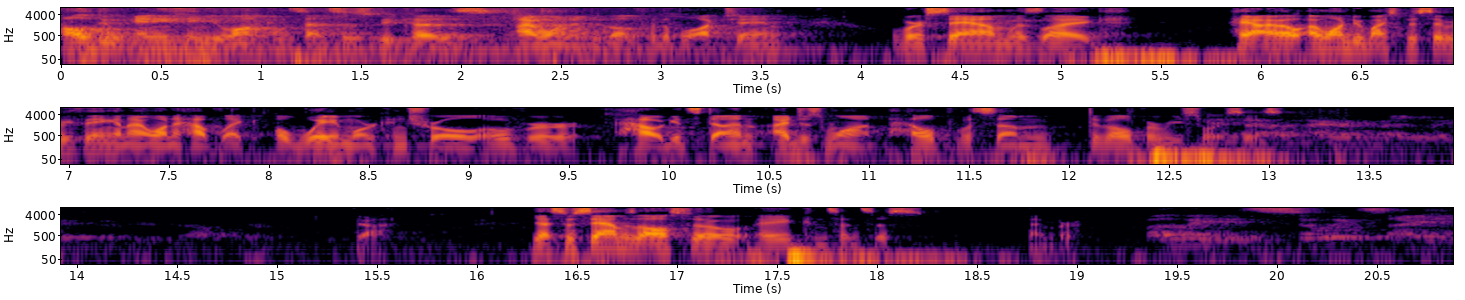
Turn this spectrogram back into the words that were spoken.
I'll do anything you want ConsenSys because I want to develop for the blockchain, where Sam was like, hey, I, I want to do my specific thing and I want to have like a way more control over how it gets done. I just want help with some developer resources. Yeah. Yeah, so Sam is also a ConsenSys member. By the way, it's so exciting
